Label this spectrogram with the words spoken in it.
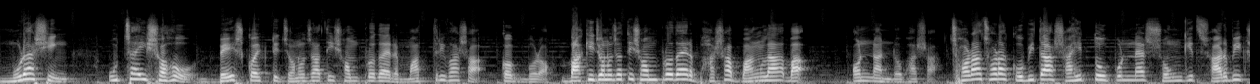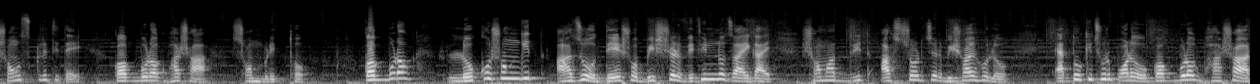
মুরাসিং উচাই সহ বেশ কয়েকটি জনজাতি সম্প্রদায়ের মাতৃভাষা ককবরক। বাকি জনজাতি সম্প্রদায়ের ভাষা বাংলা বা অন্যান্য ভাষা। ছড়া ছড়া কবিতা, সাহিত্য উপন্যাস, সংগীত, সার্বিক সংস্কৃতিতে ককবরক ভাষা সমৃদ্ধ। ককবরক লোকসঙ্গীত আজও দেশ ও বিশ্বের বিভিন্ন জায়গায় সমাদৃত আশ্চর্যের বিষয় হলো, এত কিছুর পরেও ককবরক ভাষার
